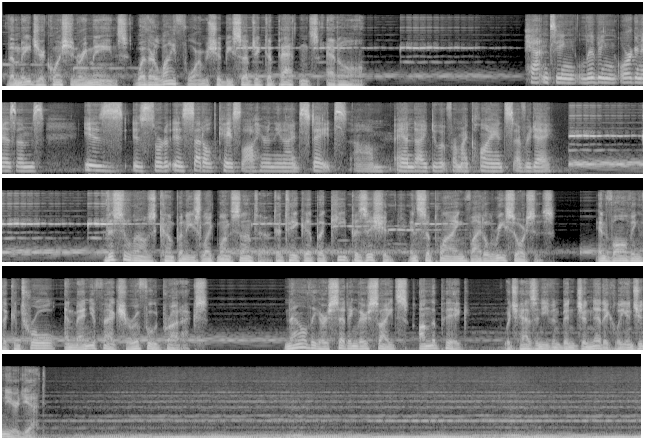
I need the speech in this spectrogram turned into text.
The major question remains whether life forms should be subject to patents at all. Patenting living organisms is, is sort of is settled case law here in the United States, um, and I do it for my clients every day. This allows companies like Monsanto to take up a key position in supplying vital resources, involving the control and manufacture of food products. Now they are setting their sights on the pig, which hasn't even been genetically engineered yet.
